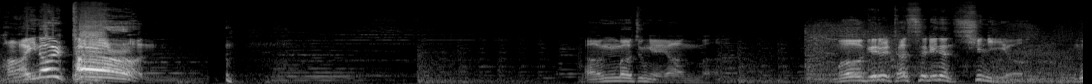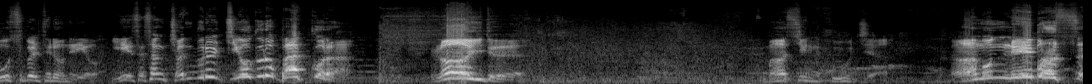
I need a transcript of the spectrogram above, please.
파이널 턴 악마 중의 악마 마귀를 다스리는 신이여 모습을 드러내어 이 세상 전부를 지옥으로 바꿔라. 라이드! 마신 후자 아몬 리버스!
